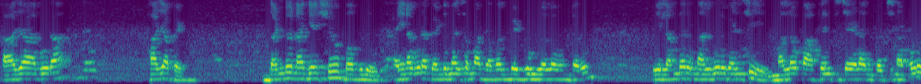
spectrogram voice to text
ఖాజాగూడ ఖాజాపేట్. దండు నగేష్ బబులు. అయినా కూడా గడ్డి మైసమ్మ డబల్ బెడ్రూమ్లలో ఉంటారు. వీళ్ళందరూ నలుగురు కలిసి మళ్ళీ ఒక అఫెన్స్ చేయడానికి వచ్చినప్పుడు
